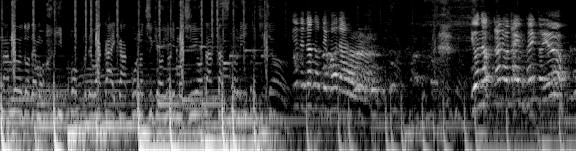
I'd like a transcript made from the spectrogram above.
なムードでもヒップホップで若い学校の授業よりも重要だった。ストリート事情。You'll not know what I'm saying to you.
